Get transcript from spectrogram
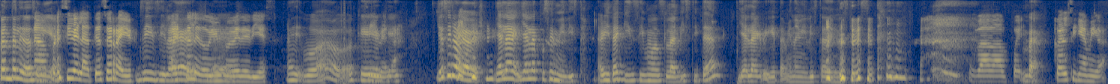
¿Cuánto le das, No, amiga? pero sí, vela, te hace reír. Sí, sí, la A voy a esta ver, le doy un voy a 9 ver. de 10. Ay, wow, ok, Sí, ok. Yo sí la voy a ver. Ya la, ya la puse en mi lista. Ahorita que hicimos la listita, ya la agregué también a mi lista de Netflix. Va, va, pues. Va. ¿Cuál sigue, amiga?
